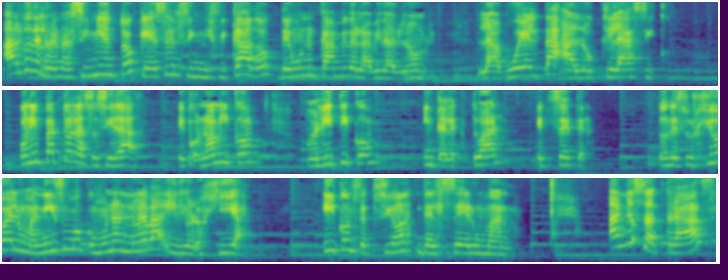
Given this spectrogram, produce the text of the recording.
algo del renacimiento que es el significado de un cambio de la vida del hombre, la vuelta a lo clásico, un impacto en la sociedad, económico, político, intelectual, etc., donde surgió el humanismo como una nueva ideología y concepción del ser humano. Años atrás,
